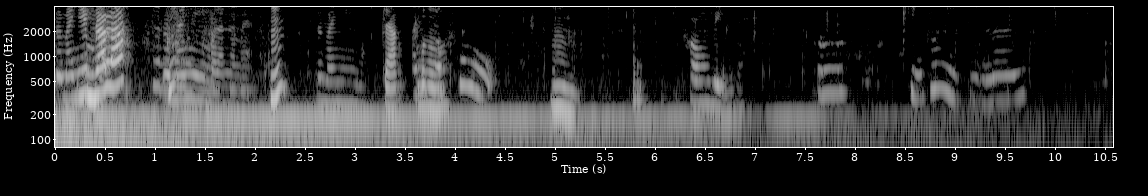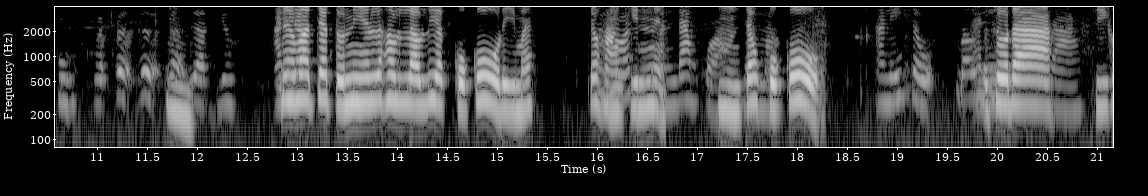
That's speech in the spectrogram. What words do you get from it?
ตัวไม่ยิอิ่งมแล้วล่ะตัวไม่ยิงมันนะแม่หึตัวไม่ยิงมันจักอันเบิ่งตัวผู้อืมทองบิ่งเลยกินก็มีกินเลยปูเลือกเลือกเลือกเลือกเลือกอยู่อันแม่นี้ว่าเจ้าตัวนี้เราเราเรียกโกโก้ดีไหมเจ้าหางกินเนี่ย มัดำกว่าอืม เจ้าโกโก้ อันนี้โซ โซดา สีข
